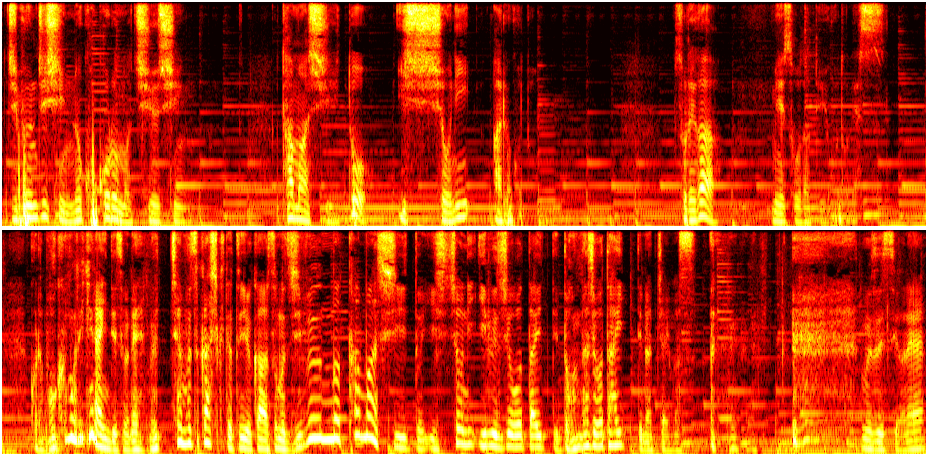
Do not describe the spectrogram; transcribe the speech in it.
自分自身の心の中心魂と一緒にあること。それが瞑想だということです。これ僕もできないんですよね。むっちゃ難しくてというかその自分の魂と一緒にいる状態ってどんな状態ってなっちゃいます。むずいですよね、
